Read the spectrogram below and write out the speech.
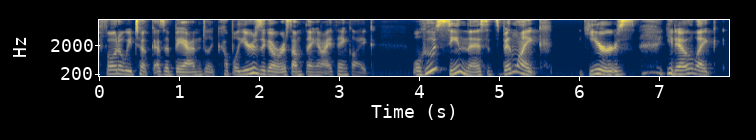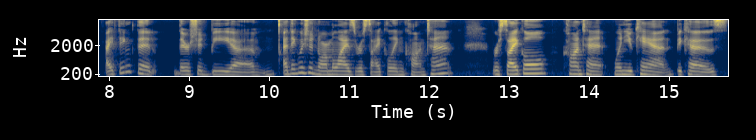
photo we took as a band like a couple years ago or something and I think like, well, who's seen this? It's been like years, you know, like I think that there should be um I think we should normalize recycling content. Recycle content when you can because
